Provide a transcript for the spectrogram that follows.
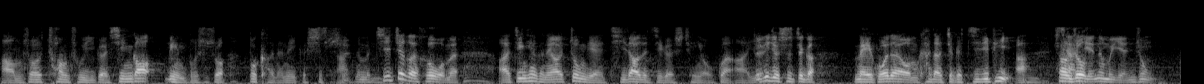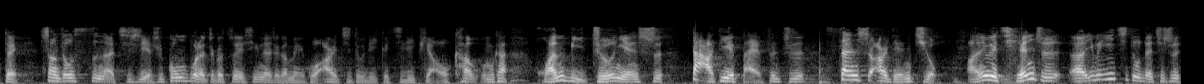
啊，我们说创出一个新高，并不是说不可能的一个事情啊。那么，其实这个和我们啊今天可能要重点提到的几个事情有关啊。一个就是这个美国的，我们看到这个 GDP 啊，上周跌那么严重。对，上周四呢，其实也是公布了这个最新的这个美国二季度的一个 GDP 啊。我看我们看环比折年是大跌百分之三十二点九啊，因为前值呃，因为一季度的其实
